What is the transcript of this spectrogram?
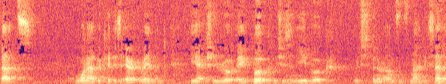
that's one advocate is Eric Raymond. He actually wrote a book, which is an e-book, which has been around since '97,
